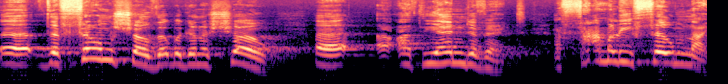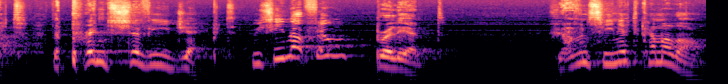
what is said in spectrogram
uh, the film show that we're going to show uh, at the end of it a family film night, The Prince of Egypt. Have you seen that film? Brilliant. You haven't seen it, come along.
